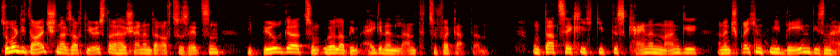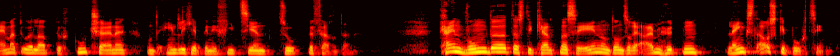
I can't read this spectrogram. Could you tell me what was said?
Sowohl die Deutschen als auch die Österreicher scheinen darauf zu setzen, die Bürger zum Urlaub im eigenen Land zu vergattern. Und tatsächlich gibt es keinen Mangel an entsprechenden Ideen, diesen Heimaturlaub durch Gutscheine und ähnliche Benefizien zu befördern. Kein Wunder, dass die Kärntner Seen und unsere Almhütten längst ausgebucht sind.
